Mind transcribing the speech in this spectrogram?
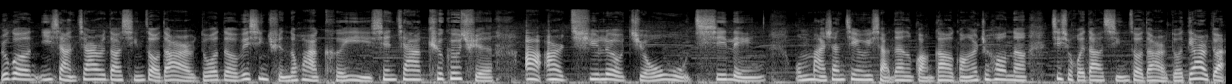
如果你想加入到行走的耳朵的微信群的话，可以先加 QQ 群二二七六九五七零。我们马上进入一小段的广告，广告之后呢？继续回到《行走的耳朵》第二段。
